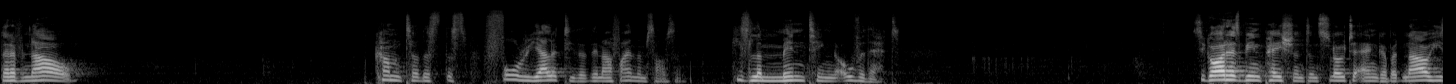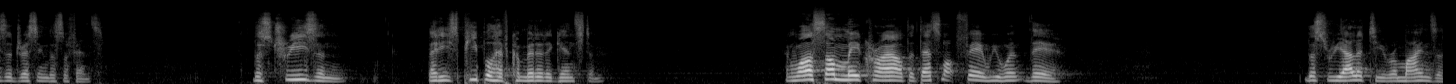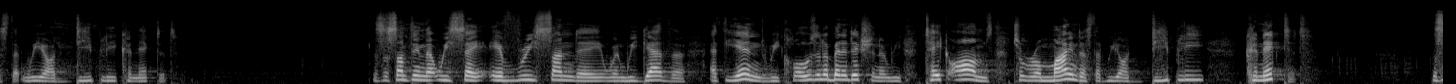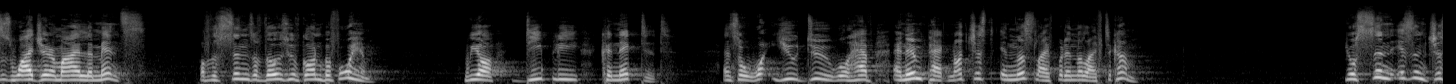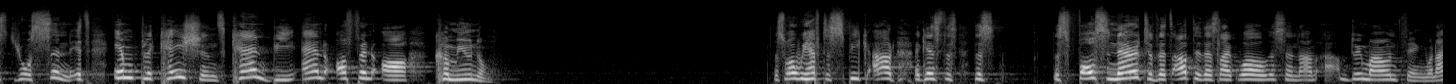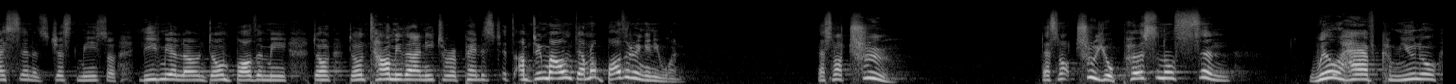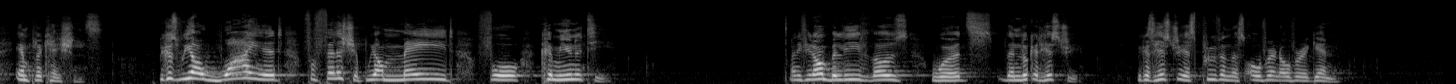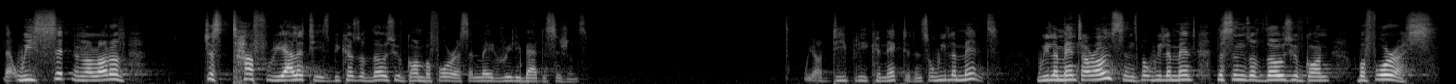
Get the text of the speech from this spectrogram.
that have now come to this, this full reality that they now find themselves in. He's lamenting over that. See, God has been patient and slow to anger, but now he's addressing this offense. This treason that his people have committed against him. And while some may cry out that that's not fair, we weren't there, this reality reminds us that we are deeply connected. This is something that we say every Sunday when we gather. At the end, we close in a benediction and we take alms to remind us that we are deeply connected. This is why Jeremiah laments of the sins of those who have gone before him. We are deeply connected. And so, what you do will have an impact not just in this life, but in the life to come. Your sin isn't just your sin, its implications can be and often are communal. That's why we have to speak out against this, this this false narrative that's out there that's like, well, listen, I'm, I'm doing my own thing. When I sin, it's just me, so leave me alone. Don't bother me. Don't, don't tell me that I need to repent. It's, it's, I'm doing my own thing. I'm not bothering anyone. That's not true. That's not true. Your personal sin will have communal implications because we are wired for fellowship, we are made for community. And if you don't believe those words, then look at history. Because history has proven this over and over again. That we sit in a lot of just tough realities because of those who've gone before us and made really bad decisions. We are deeply connected, and so we lament. We lament our own sins, but we lament the sins of those who've gone before us.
